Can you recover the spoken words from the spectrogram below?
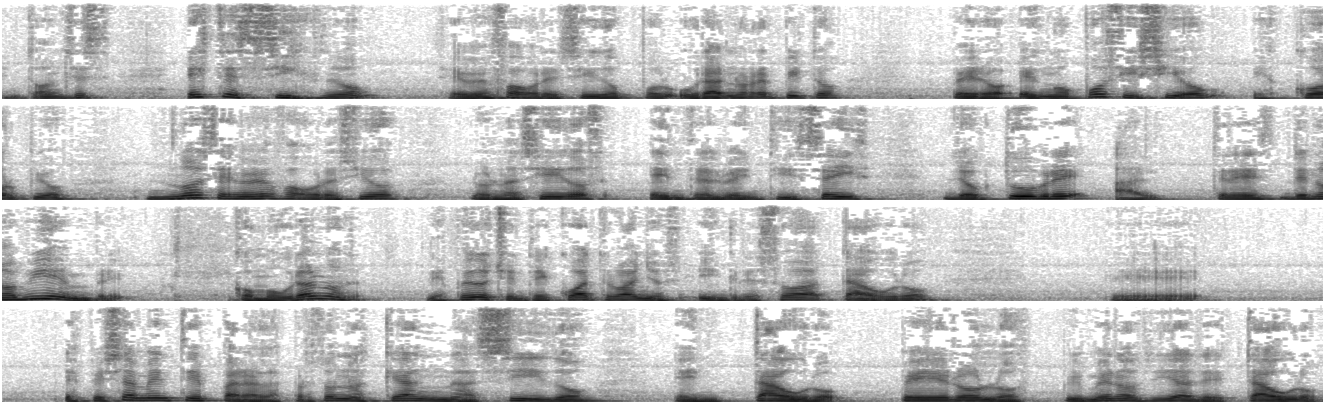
Entonces, este signo se ve favorecido por Urano, repito, pero en oposición, Escorpio no se ve favorecido los nacidos entre el 26 de octubre al 3 de noviembre. Como Urano, después de 84 años, ingresó a Tauro, eh, especialmente para las personas que han nacido en Tauro, pero los primeros días de Tauro,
